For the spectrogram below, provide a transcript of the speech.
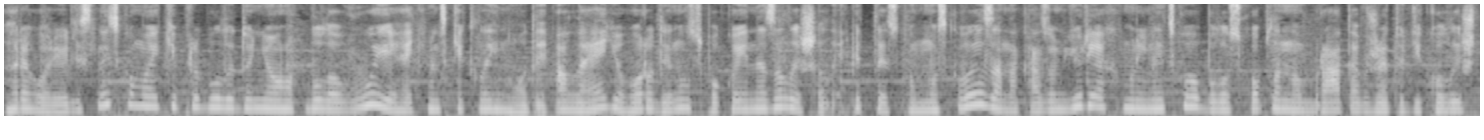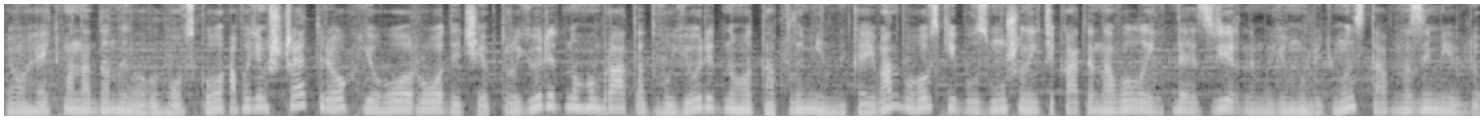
Григорію Лісницькому, які прибули до нього, булаву і гетьманські клейноди, але його родину в спокої не залишили. Під тиском Москви за наказом Юрія Хмельницького було схоплено брата вже тоді колишнього гетьмана Данила Виговського, а потім ще трьох його родичів: троюрідного брата, двоюрідного та племінника. Іван Виговський був змушений тікати на Волинь, де з вірними йому людьми став на зимівлю.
